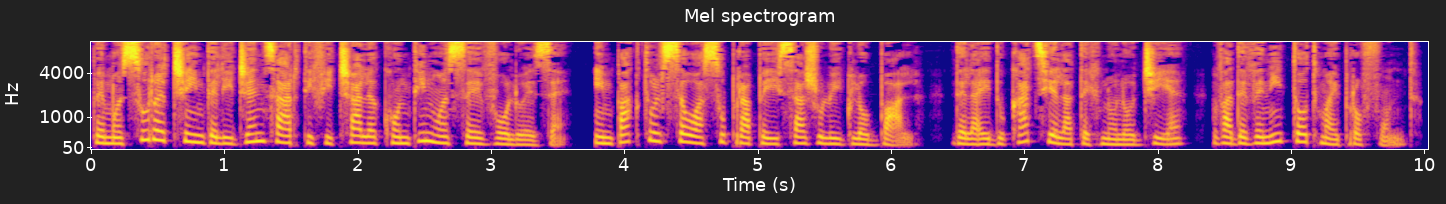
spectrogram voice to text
Pe măsură ce inteligența artificială continuă să evolueze, impactul său asupra peisajului global, de la educație la tehnologie, va deveni tot mai profund.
